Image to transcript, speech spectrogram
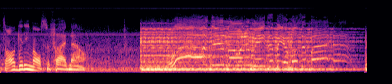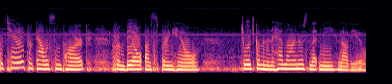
let's all get emulsified now. For Terry from Allison Park, from Bill of Spring Hill, George Goodman and the Headliners, Let Me Love You.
